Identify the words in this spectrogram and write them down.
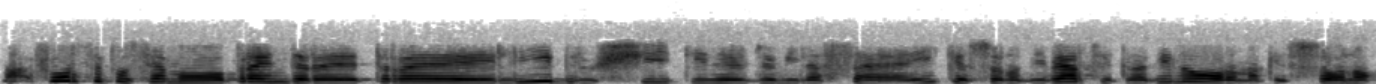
Ma forse possiamo prendere tre libri usciti nel 2006 che sono diversi tra di loro, ma che sono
